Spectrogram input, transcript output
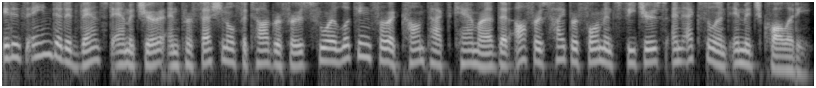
It is aimed at advanced amateur and professional photographers who are looking for a compact camera that offers high-performance features and excellent image quality.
